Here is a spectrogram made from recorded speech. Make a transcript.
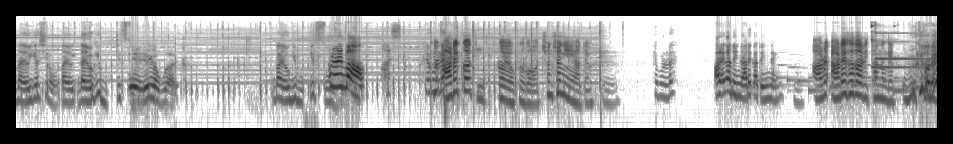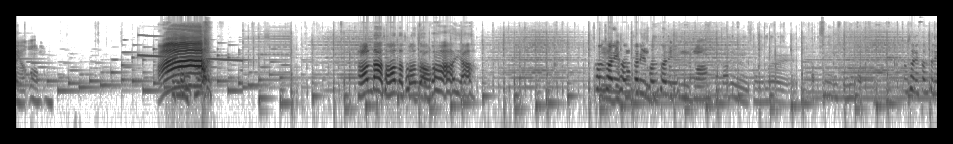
나 여기가 싫어. 나 여기 나 여기 못 겠어. 예 여기가 뭐야? 나 여기 못 겠어. 설마 그 해볼래? 아래까지 있어요 그거 천천히 해야 돼 응. 해볼래? 아래가도 있네 아래가도 있네. 아래 아래 사다리 타는 게 어, 왜 이렇게 잘해? 편해요. 어. 아! 잘한다 잘한다 잘한다. 와, 야. 천천히 천천히 천천히. 사다리는 정말 사춘기 소년 같아. 천천히 천천히.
